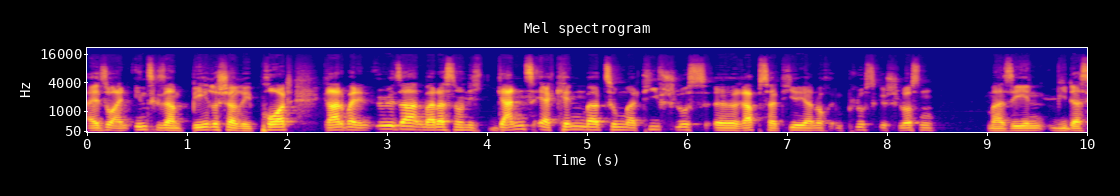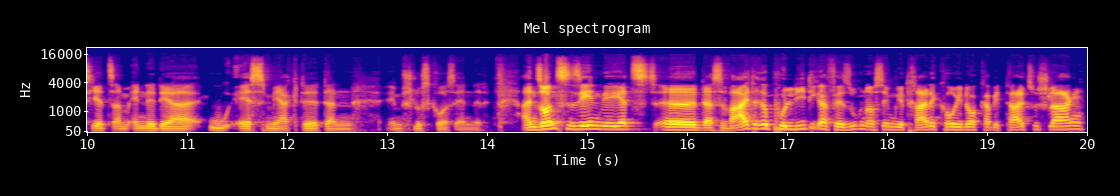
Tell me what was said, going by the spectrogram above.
Also ein insgesamt bärischer Report. Gerade bei den Ölsaaten war das noch nicht ganz erkennbar zum Mativschluss. Äh, Raps hat hier ja noch im Plus geschlossen. Mal sehen, wie das jetzt am Ende der US-Märkte dann im Schlusskurs endet. Ansonsten sehen wir jetzt, äh, dass weitere Politiker versuchen, aus dem Getreidekorridor Kapital zu schlagen.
